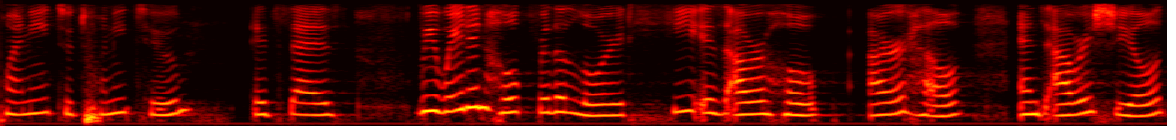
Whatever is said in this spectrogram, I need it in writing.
20 to 22, it says. We wait in hope for the Lord. He is our hope, our help, and our shield.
